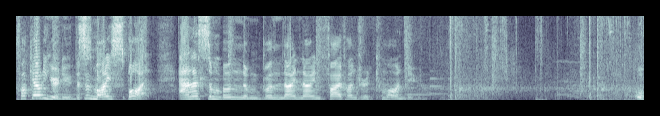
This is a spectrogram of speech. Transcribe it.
Fuck out of here, dude. This is my spot. Anasumbundum 99500. Come on, dude. Oh.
